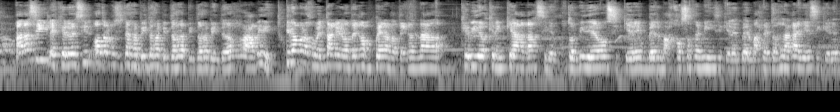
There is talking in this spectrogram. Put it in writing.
Ahora sí, les quiero decir otra cosita rapidito, rapidito, rapidito, rapidito, rapidito. Díganme en los comentarios, no tengan pena, no tengan nada, qué videos quieren que haga, si les gustó el video, si quieren ver más cosas de mí, si quieren ver más retos en la calle, si quieren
